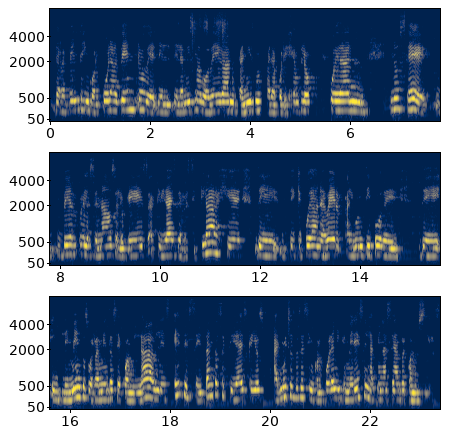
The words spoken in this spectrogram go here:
de repente incorpora dentro de, de la misma bodega mecanismos para, por ejemplo, puedan no sé, ver relacionados a lo que es actividades de reciclaje, de, que puedan haber algún tipo de, de implementos o herramientas ecoamigables, etc. Tantas actividades que ellos muchas veces incorporan y que merecen la pena sean reconocidas.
